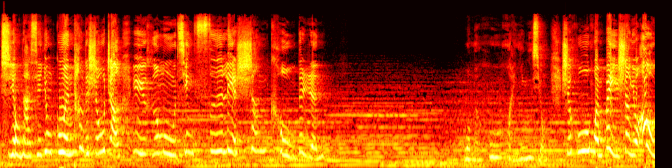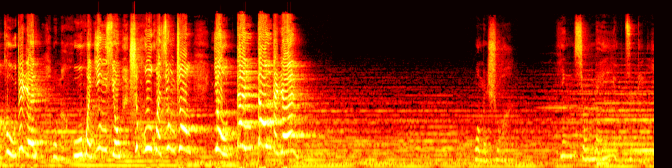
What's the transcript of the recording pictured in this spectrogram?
需要那些用滚烫的手掌愈合母亲撕裂伤口的人。我们呼唤英雄，是呼唤背上有傲骨的人；我们呼唤英雄，是呼唤胸中有担当的人。我们说，英雄没有自定义，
